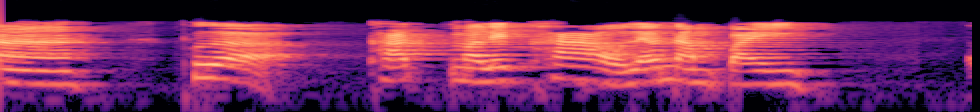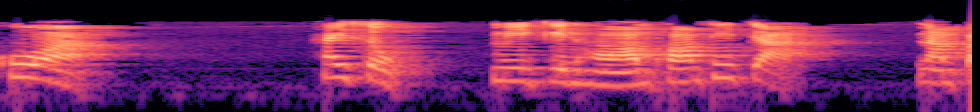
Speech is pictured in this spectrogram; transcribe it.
นา เพื่อคัดเมล็ดข้าวแล้วนำไปคั่วให้สุกมีกลิ่นหอมพร้อมที่จะนำไป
